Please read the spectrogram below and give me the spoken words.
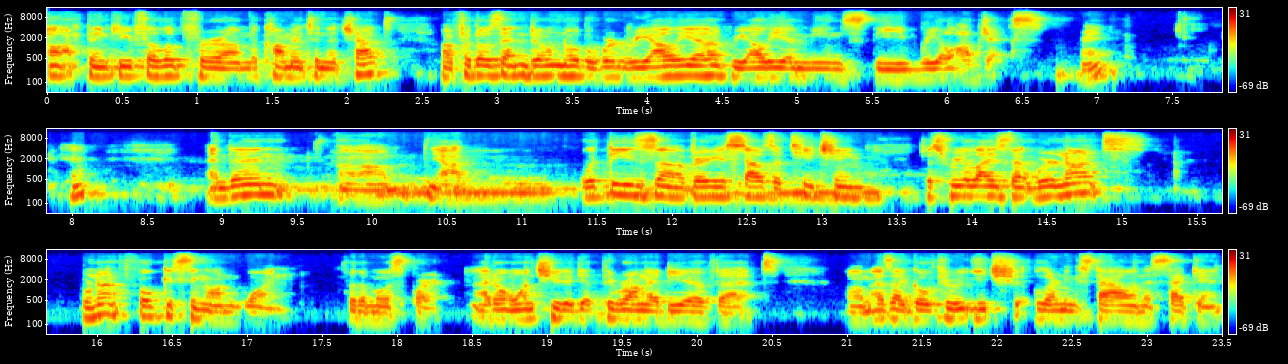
Oh, thank you, Philip, for um, the comment in the chat. Uh, for those that don't know the word realia, realia means the real objects, right? Okay. And then, um, yeah, with these uh, various styles of teaching, just realize that we're not, we're not focusing on one for the most part. I don't want you to get the wrong idea of that. Um, as I go through each learning style in a second,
